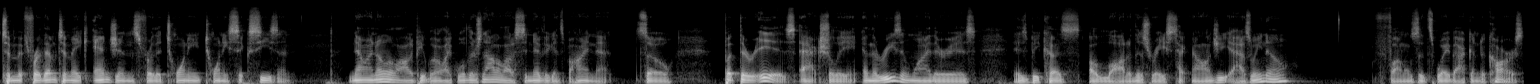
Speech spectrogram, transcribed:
to for them to make engines for the 2026 season. Now I know a lot of people are like, well, there's not a lot of significance behind that. So, but there is actually, and the reason why there is is because a lot of this race technology, as we know, funnels its way back into cars.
